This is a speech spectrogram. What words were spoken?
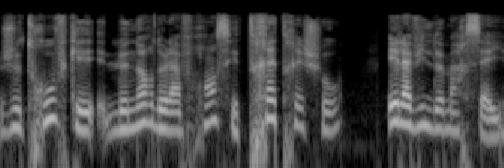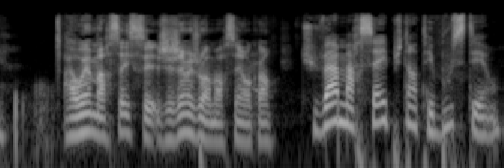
je trouve que le nord de la France est très très chaud. Et la ville de Marseille. Ah ouais, Marseille, c'est... j'ai jamais joué à Marseille encore. Tu vas à Marseille, putain, t'es boosté. Hein.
